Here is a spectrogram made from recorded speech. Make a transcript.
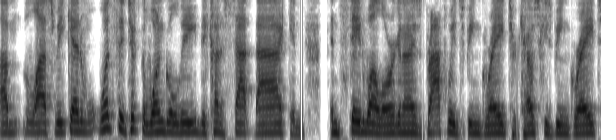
Um, last weekend, once they took the one goal lead, they kind of sat back and, and stayed well organized. Branthwaite's been great. Tarkowski's been great,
